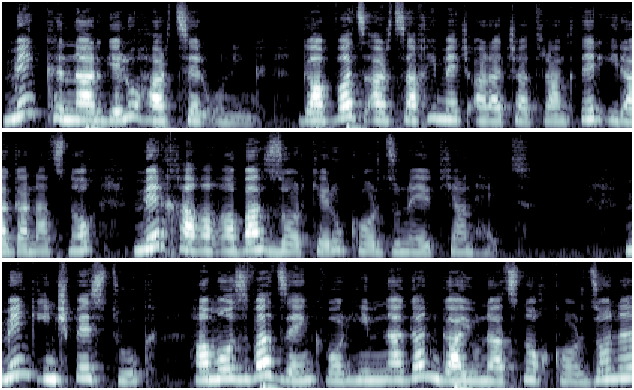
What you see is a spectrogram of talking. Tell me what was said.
Մենք քննարկելու հարցեր ունենք, գապված Արցախի մեջ առաջադրանքներ իրականացնող մեր խաղաղապահ զորքերու կորձունեության հետ։ Մենք ինչպես դուք համոզված ենք, որ հիմնական գայունացնող կորձոնը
